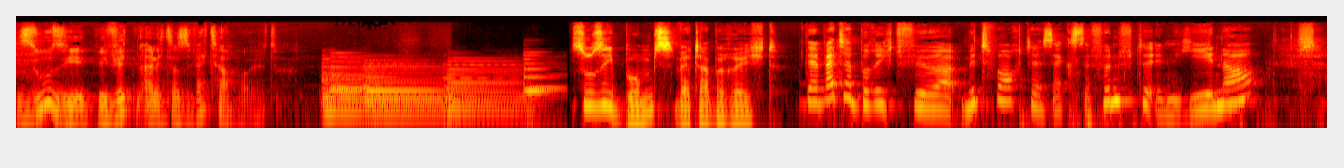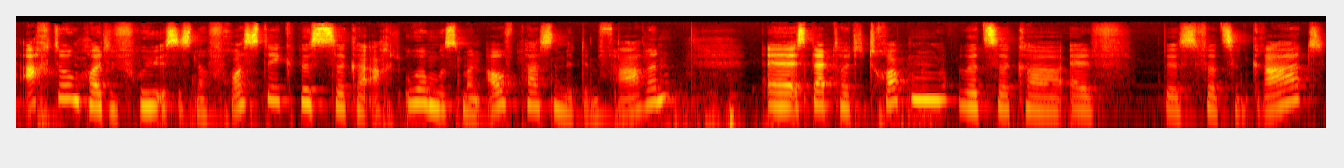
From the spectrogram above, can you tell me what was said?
Susi, wie wird denn eigentlich das Wetter heute? Susi Bums Wetterbericht. Der Wetterbericht für Mittwoch, der 6.5. in Jena. Achtung, heute früh ist es noch frostig. Bis circa 8 Uhr muss man aufpassen mit dem Fahren. Äh, es bleibt heute trocken, wird circa 11 bis 14 Grad,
